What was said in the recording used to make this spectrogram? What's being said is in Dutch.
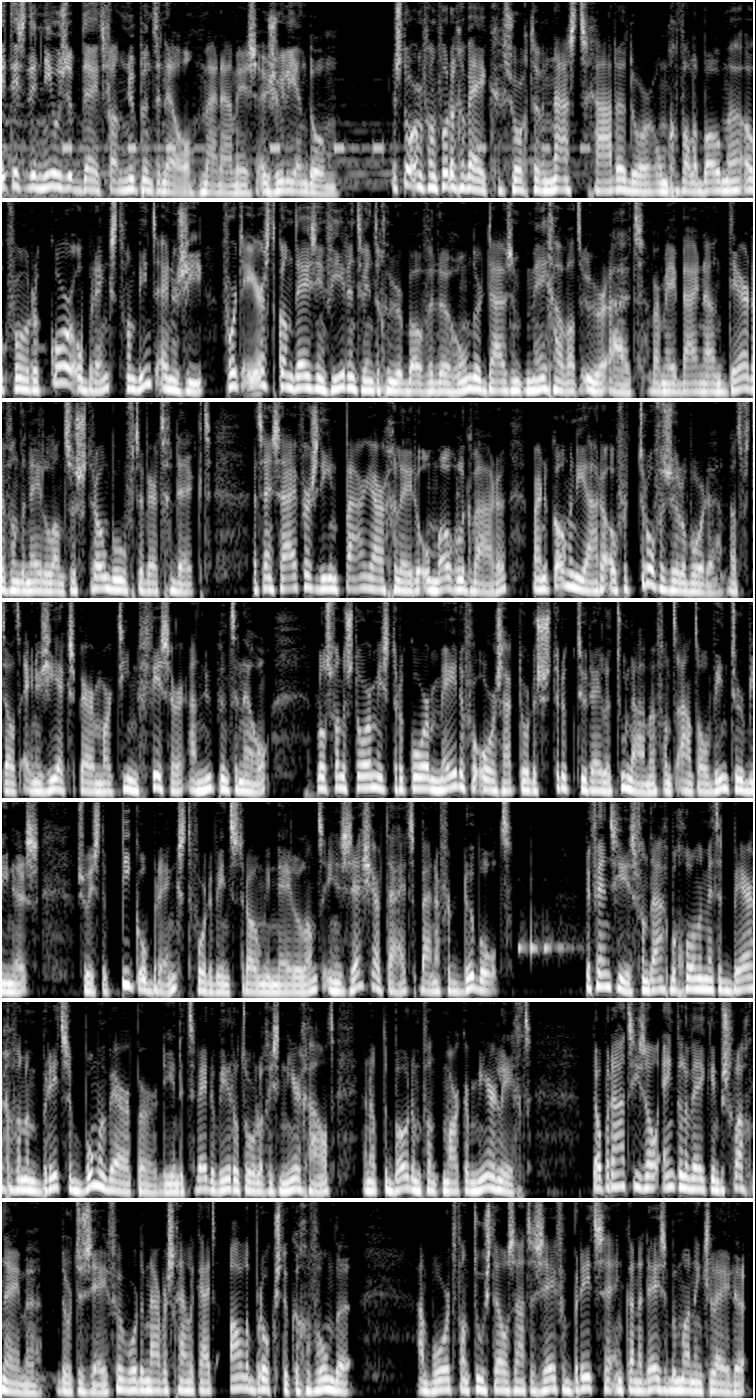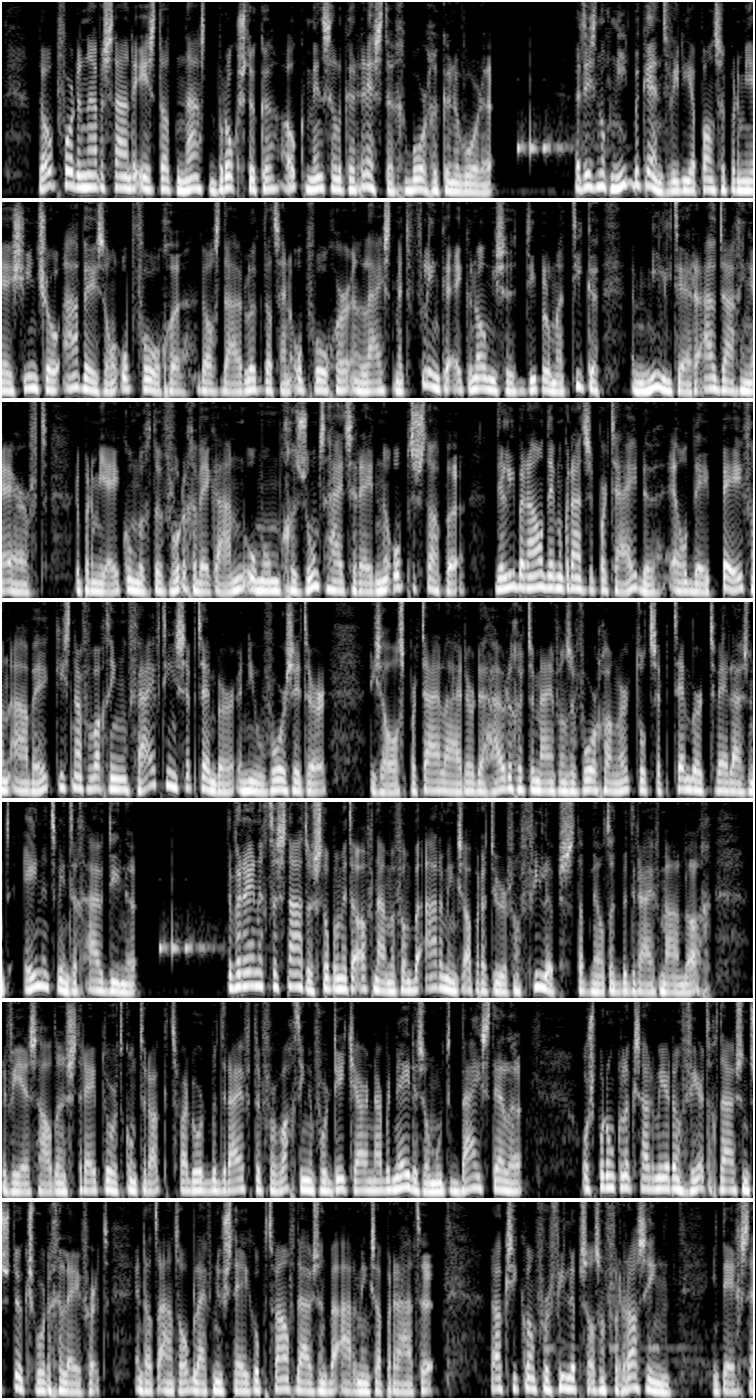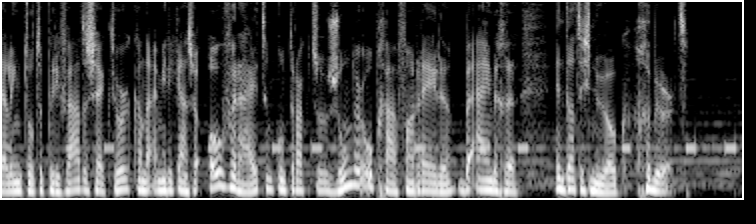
Dit is de nieuwsupdate van nu.nl. Mijn naam is Julian Dom. De storm van vorige week zorgde naast schade door omgevallen bomen ook voor een recordopbrengst van windenergie. Voor het eerst kwam deze in 24 uur boven de 100.000 megawattuur uit, waarmee bijna een derde van de Nederlandse stroombehoefte werd gedekt. Het zijn cijfers die een paar jaar geleden onmogelijk waren, maar in de komende jaren overtroffen zullen worden. Dat vertelt energie-expert Martien Visser aan nu.nl. Los van de storm is het record mede veroorzaakt door de structurele toename van het aantal windturbines. Zo is de piekopbrengst voor de windstroom in Nederland in zes jaar tijd bijna verdubbeld. Defensie is vandaag begonnen met het bergen van een Britse bommenwerper die in de Tweede Wereldoorlog is neergehaald en op de bodem van het Markermeer ligt. De operatie zal enkele weken in beslag nemen. Door te zeven worden naar waarschijnlijkheid alle brokstukken gevonden. Aan boord van toestel zaten zeven Britse en Canadese bemanningsleden. De hoop voor de nabestaanden is dat naast brokstukken ook menselijke resten geborgen kunnen worden. Het is nog niet bekend wie de Japanse premier Shinzo Abe zal opvolgen. Wel is duidelijk dat zijn opvolger een lijst met flinke economische, diplomatieke en militaire uitdagingen erft. De premier kondigde vorige week aan om om gezondheidsredenen op te stappen. De Liberaal-Democratische Partij, de LDP van Abe, kiest naar verwachting 15 september een nieuwe voorzitter. Die zal als partijleider de huidige termijn van zijn voorganger tot september 2021 uitdienen. De Verenigde Staten stoppen met de afname van beademingsapparatuur van Philips, dat meldt het bedrijf maandag. De VS haalde een streep door het contract, waardoor het bedrijf de verwachtingen voor dit jaar naar beneden zal moeten bijstellen. Oorspronkelijk zouden meer dan 40.000 stuks worden geleverd. En dat aantal blijft nu steken op 12.000 beademingsapparaten. De actie kwam voor Philips als een verrassing. In tegenstelling tot de private sector kan de Amerikaanse overheid een contract zonder opgave van reden beëindigen. En dat is nu ook gebeurd.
